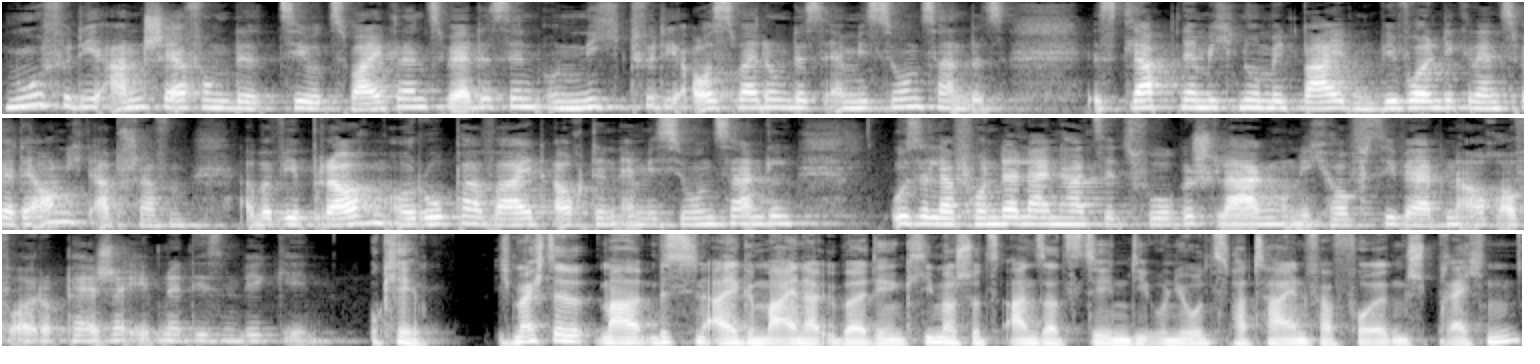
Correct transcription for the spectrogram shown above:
nur für die Anschärfung der CO2-Grenzwerte sind und nicht für die Ausweitung des Emissionshandels. Es klappt nämlich nur mit beiden. Wir wollen die Grenzwerte auch nicht abschaffen, aber wir brauchen europaweit auch den Emissionshandel. Ursula von der Leyen hat es jetzt vorgeschlagen und ich hoffe, sie werden auch auf europäischer Ebene diesen Weg gehen. Okay, ich möchte mal ein bisschen allgemeiner über den Klimaschutzansatz, den die Unionsparteien verfolgen, sprechen.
